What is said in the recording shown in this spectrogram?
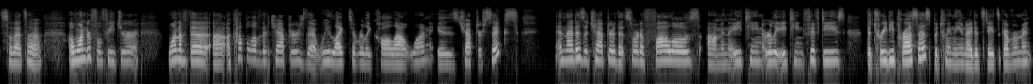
so that's a, a wonderful feature. One of the, uh, a couple of the chapters that we like to really call out one is chapter six. And that is a chapter that sort of follows um, in the 18, early 1850s the treaty process between the United States government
